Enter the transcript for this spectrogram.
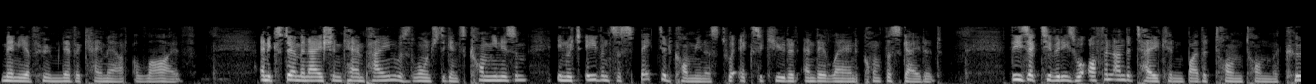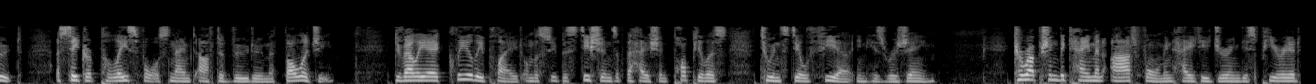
many of whom never came out alive. An extermination campaign was launched against communism, in which even suspected communists were executed and their land confiscated. These activities were often undertaken by the Ton Ton Macoute, a secret police force named after voodoo mythology. Duvalier clearly played on the superstitions of the Haitian populace to instill fear in his regime. Corruption became an art form in Haiti during this period,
